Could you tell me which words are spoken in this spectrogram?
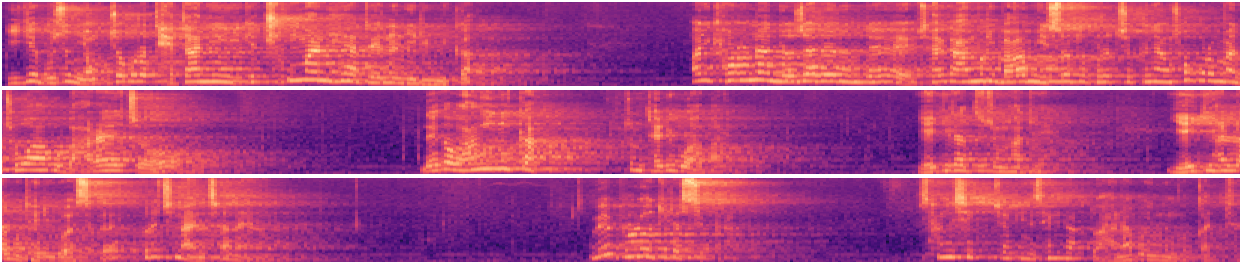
이게 무슨 영적으로 대단히 이게 충만해야 되는 일입니까? 아니 결혼한 여자라는데 자기가 아무리 마음이 있어도 그렇지 그냥 속으로만 좋아하고 말아야죠. 내가 왕이니까 좀 데리고 와봐. 얘기라도 좀 하게. 얘기하려고 데리고 왔을까요? 그렇진 않잖아요. 왜 불러들였을까? 상식적인 생각도 안 하고 있는 것 같은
